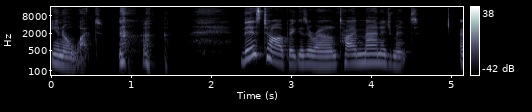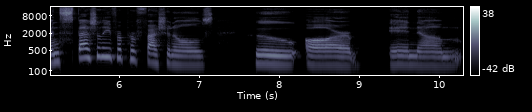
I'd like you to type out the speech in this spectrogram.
you know what this topic is around time management and especially for professionals who are in um,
